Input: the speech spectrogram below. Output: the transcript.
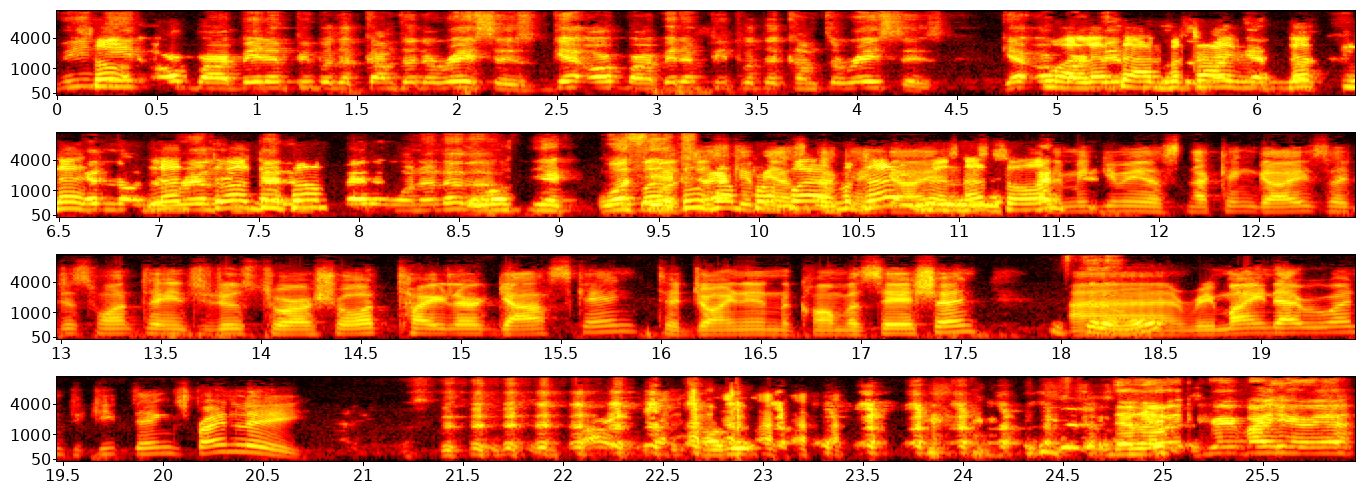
We So- need our Barbadian people to come to the races. Get our Barbadian people to come to races. Get our Well, let's Barbadian people to not advertise. get Let, let, getting on the let, rail let's and do betting, some. one another. What's the what's Well, the do some give me a proper second, advertisement. guys. That's all. Let me give me a second, guys. I just want to introduce to our show Tyler Gaskin to join in the conversation Still a what? and remind everyone to keep things friendly. Dylan, it's great if I hear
